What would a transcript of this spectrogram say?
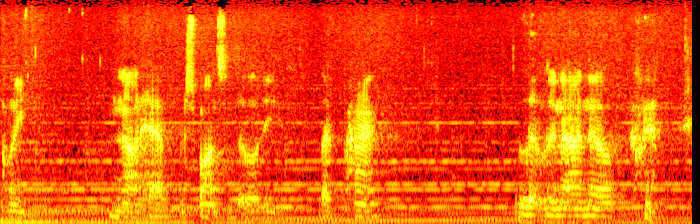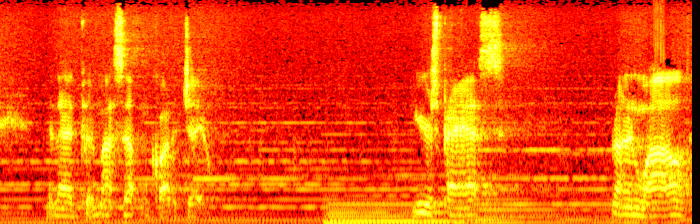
clean, and not have responsibility left behind. Little did I know that I'd put myself in quite a jail. Years passed, running wild.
